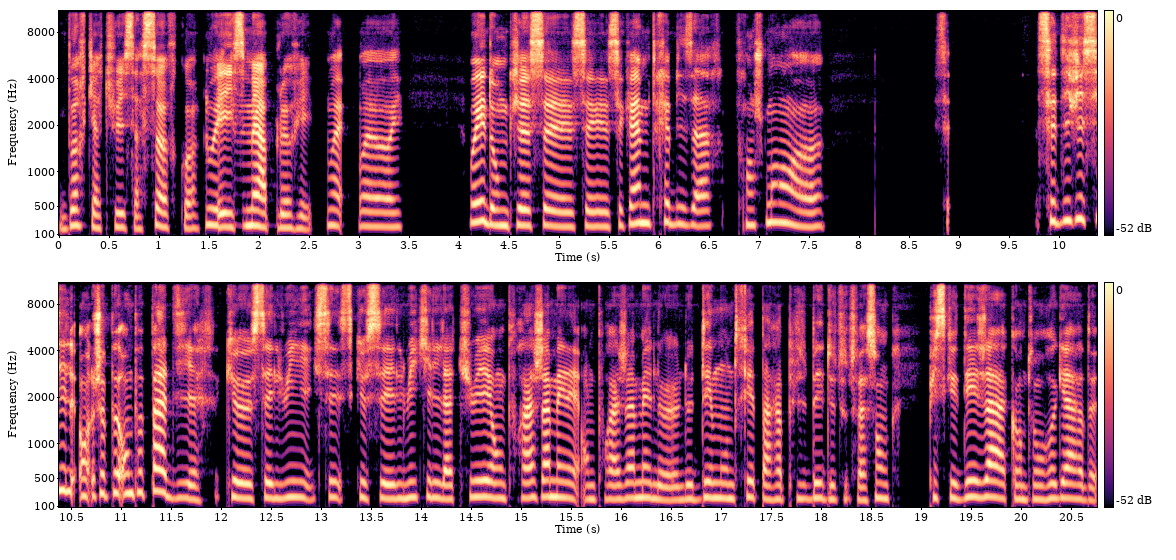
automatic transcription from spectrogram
Burke a tué sa sœur, quoi. Oui. Et il se met à pleurer. Ouais, ouais, ouais. Oui, donc euh, c'est quand même très bizarre. Franchement, euh, c'est difficile. On, je peux, on peut pas dire que c'est lui, que c'est lui qui l'a tué. On pourra jamais, on pourra jamais le, le démontrer par A plus B de toute façon, puisque déjà quand on regarde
